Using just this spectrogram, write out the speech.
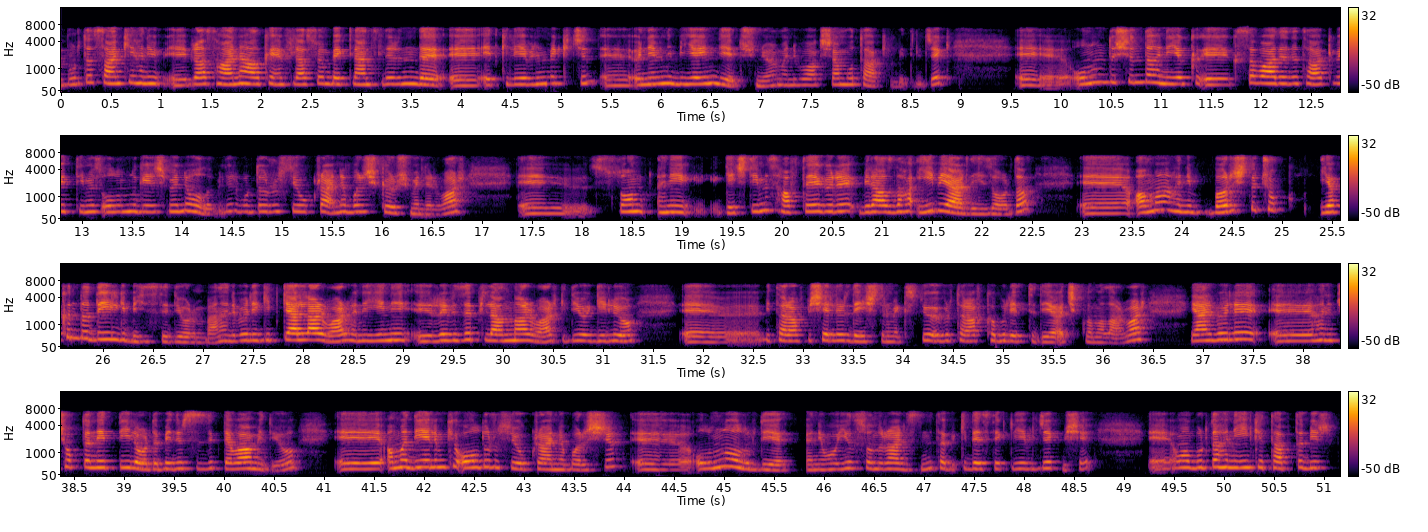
Burada sanki hani biraz hane halkı enflasyon beklentilerini de etkileyebilmek için önemli bir yayın diye düşünüyorum. Hani bu akşam o takip edilecek. Onun dışında hani kısa vadede takip ettiğimiz olumlu gelişme ne olabilir? Burada Rusya-Ukrayna barış görüşmeleri var. Son hani geçtiğimiz haftaya göre biraz daha iyi bir yerdeyiz orada. Ama hani barış da çok yakında değil gibi hissediyorum ben. Hani böyle gitgeller var. Hani yeni e, revize planlar var. Gidiyor geliyor. Ee, bir taraf bir şeyleri değiştirmek istiyor. Öbür taraf kabul etti diye açıklamalar var. Yani böyle e, hani çok da net değil orada belirsizlik devam ediyor. E, ama diyelim ki oldu Rusya-Ukrayna barışı e, olumlu olur diye hani o yıl sonu rallisini tabii ki destekleyebilecek bir şey. E, ama burada hani ilk etapta bir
